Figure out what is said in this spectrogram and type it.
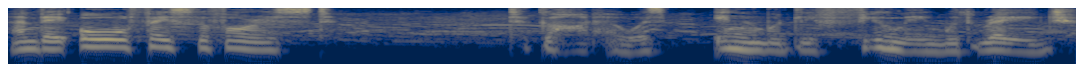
and they all faced the forest. Tegana was inwardly fuming with rage.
